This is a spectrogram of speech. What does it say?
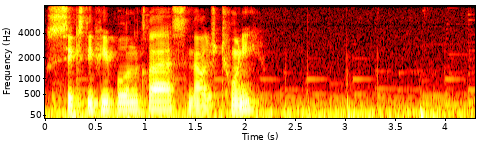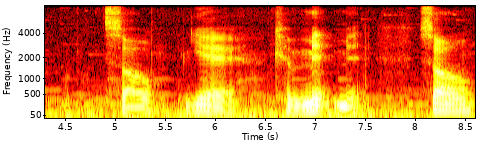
60 people in the class. Now there's 20. So yeah, commitment. So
